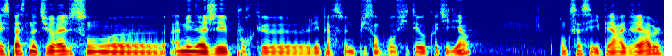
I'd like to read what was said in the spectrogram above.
espaces naturels sont aménagés pour que les personnes puissent en profiter au quotidien. Donc, ça, c'est hyper agréable.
